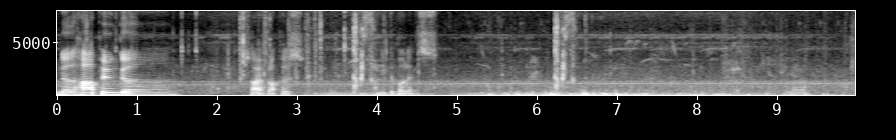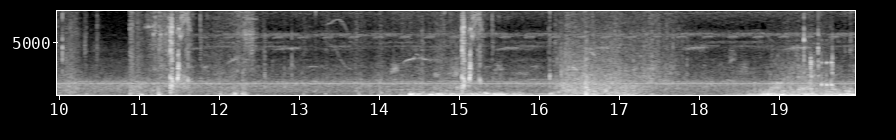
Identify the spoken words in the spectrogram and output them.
Another harpoon gun. Sorry, floppers. I need the bullets. Yeah. Mark it down for later.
